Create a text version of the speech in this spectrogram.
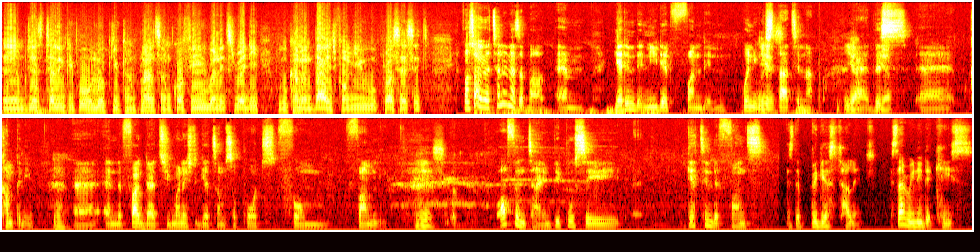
Um, just telling people, oh, look, you can plant some coffee when it's ready. We'll come and buy it from you. We'll process it. Francois, you were telling us about um, getting the needed funding when you were Yes. starting up Yeah, uh, this uh, company, uh, and the fact that you managed to get some support from family. Yes. Oftentimes, people say uh, getting the funds is the biggest challenge. Is that really the case?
